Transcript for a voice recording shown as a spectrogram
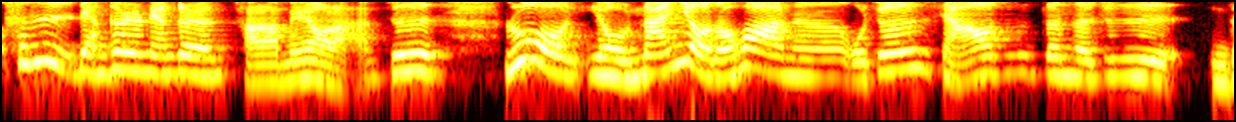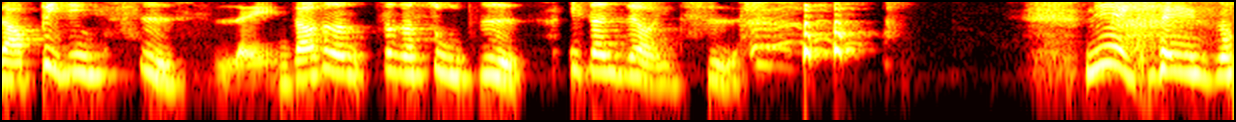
生日两个人，两个人好了，没有啦。就是如果有男友的话呢，我就是想要，就是真的，就是你知道，毕竟四十哎，你知道这个这个数字一生只有一次。你也可以说，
